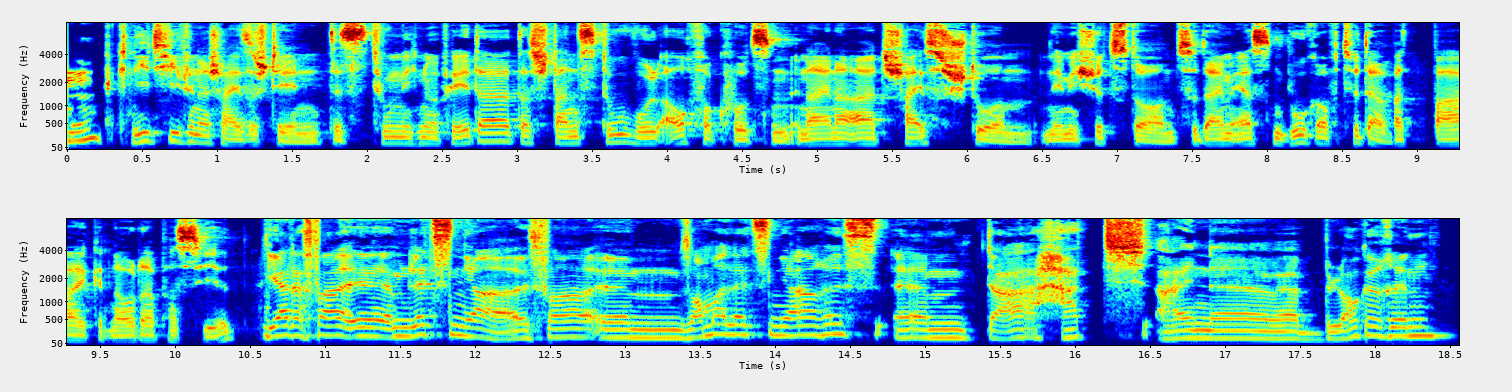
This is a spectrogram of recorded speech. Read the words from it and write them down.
Hm? knietief in der Scheiße stehen. Das tun nicht nur Väter, das standst du wohl auch vor kurzem in einer Art Scheißsturm, nämlich Shitstorm, zu deinem ersten Buch auf Twitter. Was war genau da passiert? Ja, das war äh, im letzten Jahr. Es war im Sommer letzten Jahres. Ähm, da hat eine Bloggerin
